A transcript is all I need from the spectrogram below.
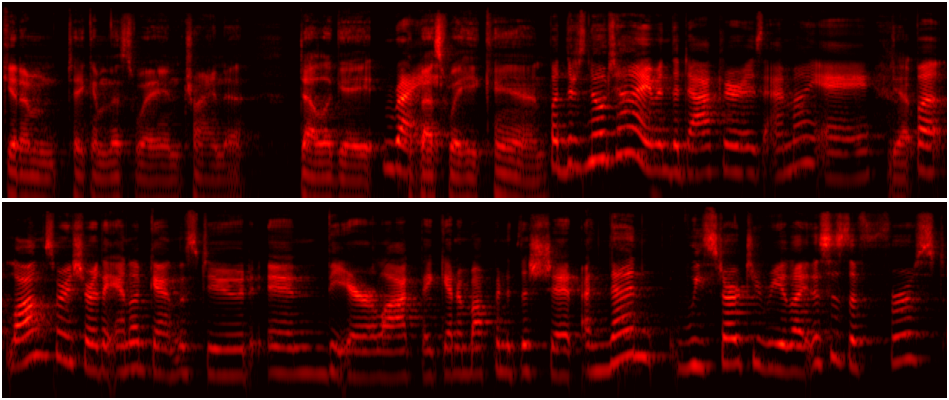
get him, take him this way, and trying to delegate Right. the best way he can. But there's no time, and the doctor is MIA. Yep. But long story short, they end up getting this dude in the airlock. They get him up into the ship, and then we start to realize this is the first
